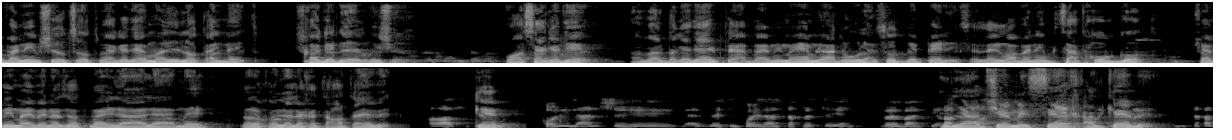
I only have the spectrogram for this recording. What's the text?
אבנים שיוצאות מהגדר, מעילות על מת. יש לך גדר, וש... הוא עשה גדר, אבל בגדר, בימים ההם לא ידעו לעשות בפלס, אז היו אבנים קצת חורגות. עכשיו אם האבן הזאת מעילה על המת, אתה לא יכול ללכת תחת האבן. הרב? כן. בעצם כל אילן צריך לציין? לא הבנתי. אילן שמסך על קבר. מסך על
